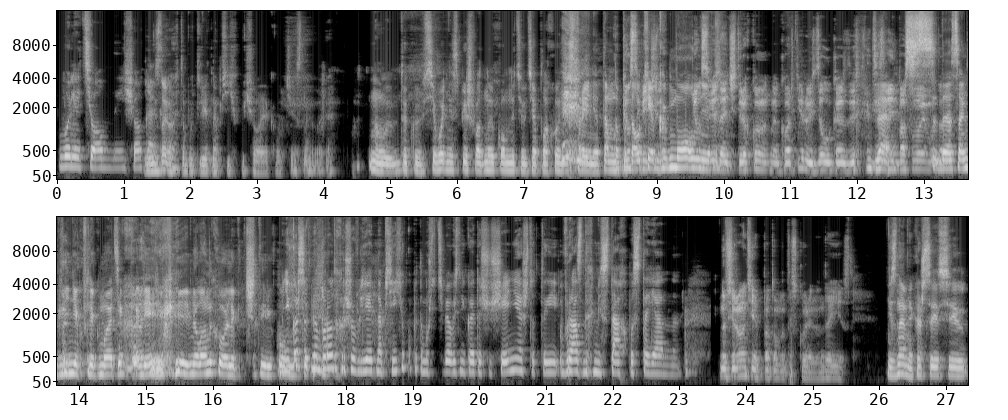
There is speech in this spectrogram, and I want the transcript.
более темной, еще Я не знаю, как это будет влиять на психику человека, вот честно говоря. Ну, такой, сегодня спишь в одной комнате, у тебя плохое настроение, там на Купил потолке себе г- чет- Купил молния. себе, да, четырехкомнатную квартиру и сделал каждый дизайн по-своему. с- да, сангвиник, флегматик, холерик и меланхолик. Четыре комнаты. Мне кажется, это наоборот хорошо влияет на психику, потому что у тебя возникает ощущение, что ты в разных местах постоянно. Но все равно тебе потом это вскоре надоест. Не знаю, мне кажется, если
